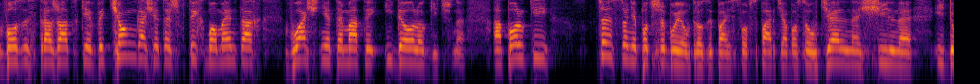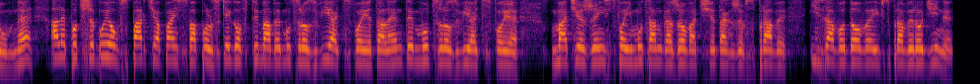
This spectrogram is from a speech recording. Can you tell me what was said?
wozy strażackie. Wyciąga się też w tych momentach właśnie tematy ideologiczne. A Polki Często nie potrzebują, drodzy Państwo, wsparcia, bo są dzielne, silne i dumne, ale potrzebują wsparcia państwa polskiego w tym, aby móc rozwijać swoje talenty, móc rozwijać swoje macierzyństwo i móc angażować się także w sprawy i zawodowe, i w sprawy rodziny.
